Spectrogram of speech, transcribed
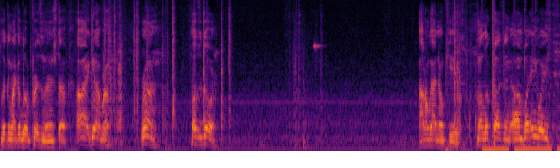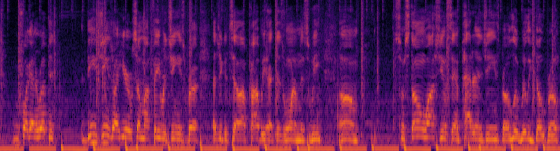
Looking like a little prisoner and stuff. All right, get out, bro. Run. Close the door. I don't got no kids. My little cousin. Um, but anyways, before I got interrupted, these jeans right here are some of my favorite jeans, bro. As you can tell, I probably had just worn them this week. Um, some stone wash, you know what I'm saying, pattern jeans, bro. Look really dope, bro.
